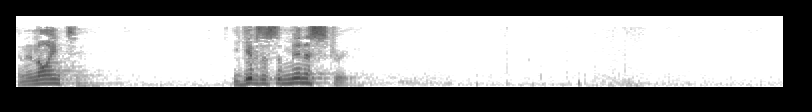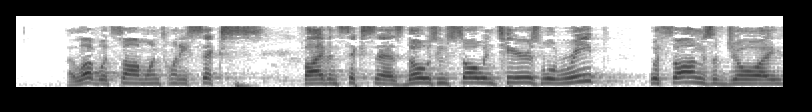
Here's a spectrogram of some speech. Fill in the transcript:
an anointing. He gives us a ministry. I love what Psalm 126, 5 and 6 says. Those who sow in tears will reap with songs of joy.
